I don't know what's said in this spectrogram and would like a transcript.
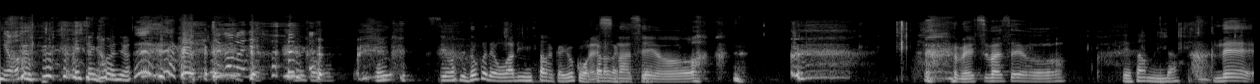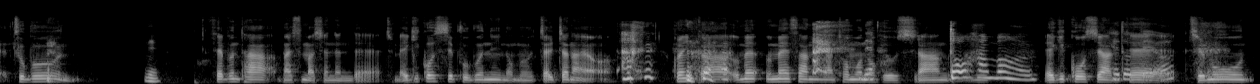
잠깐만요. 잠깐만요. 잠깐만요. 그러니까 어,すいませんどこで終わりにしたのかよくわからなくて 말씀하세요. 말씀하세요. 죄송합니다. 근데 두 분, 네. 세 분 다 말씀하셨는데 좀 애기꽃씨 부분이 너무 짧잖아요. 그러니까 음해 음해상이랑 토모노부 씨랑 또 많이 한번 해도 애기꽃씨한테 돼요? 질문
